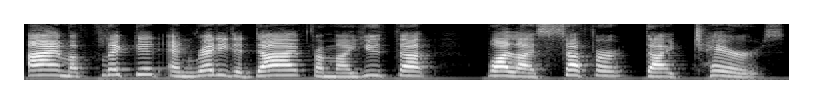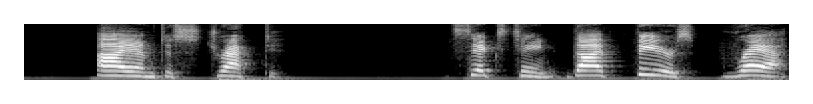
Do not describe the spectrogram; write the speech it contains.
I am afflicted and ready to die from my youth up while I suffer thy terrors. I am distracted. 16. Thy fierce wrath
